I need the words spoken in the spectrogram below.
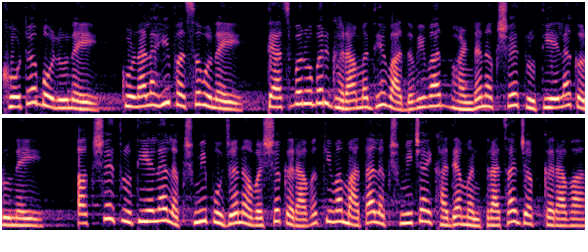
खोटं बोलू नये कुणालाही फसवू नये त्याचबरोबर घरामध्ये वादविवाद भांडण अक्षय तृतीयेला करू नये. अक्षय तृतीयेला लक्ष्मी पूजन अवश्य करावं किंवा माता लक्ष्मीच्या एखाद्या मंत्राचा जप करावा.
